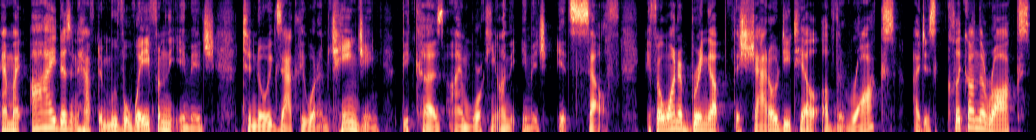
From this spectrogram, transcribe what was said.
And my eye doesn't have to move away from the image to know exactly what I'm changing because I'm working on the image itself. If I want to bring up the shadow detail of the rocks, I just click on the rocks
